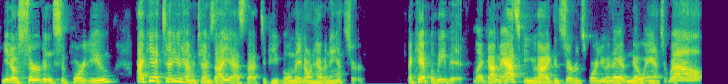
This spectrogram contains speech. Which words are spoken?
you know, serve and support you? I can't tell you how many times I ask that to people and they don't have an answer. I can't believe it. Like I'm asking you how I can serve and support you, and they have no answer. Well,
